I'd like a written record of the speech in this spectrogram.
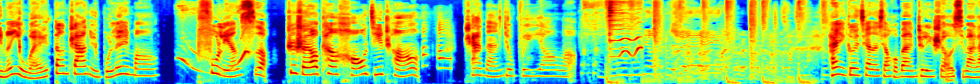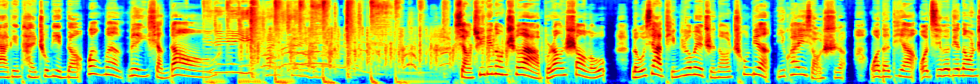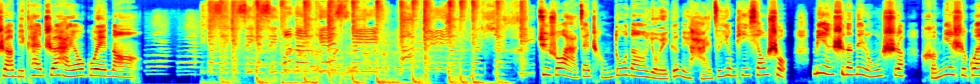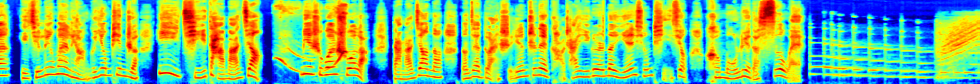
你们以为当渣女不累吗？复联四至少要看好几场，渣男就不一样了。嗨，各位亲爱的小伙伴，这里是由喜马拉雅电台出品的《万万没想到》。小区电动车啊不让上楼，楼下停车位置呢充电一块一小时。我的天，我骑个电动车比开车还要贵呢。据说啊，在成都呢，有一个女孩子应聘销售，面试的内容是和面试官以及另外两个应聘者一起打麻将。面试官说了，打麻将呢，能在短时间之内考察一个人的言行品性和谋略的思维。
